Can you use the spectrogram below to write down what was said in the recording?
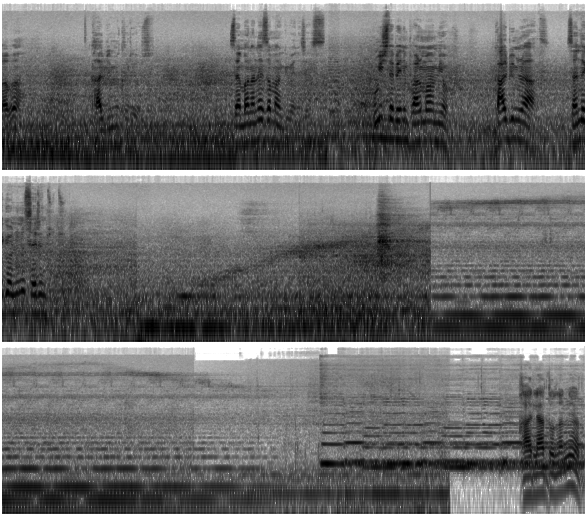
Baba, kalbimi kırıyorsun. Sen bana ne zaman güveneceksin? Bu işte benim parmağım yok. Kalbim rahat. Sen de gönlünü serin tut. Hala dolanıyor mu?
